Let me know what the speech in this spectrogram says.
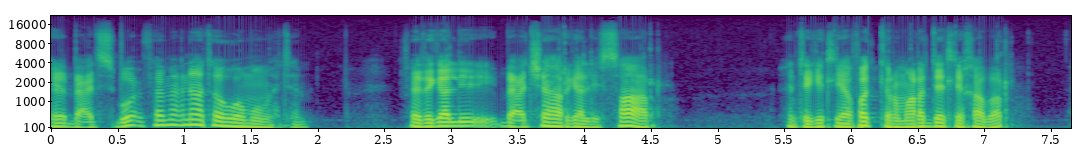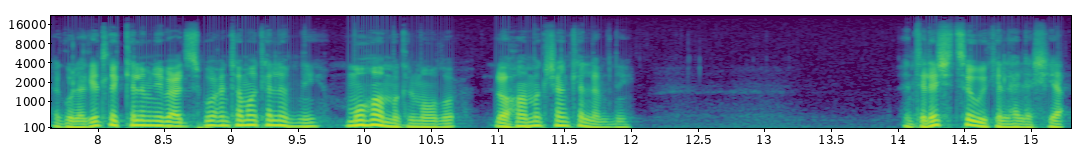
بعد أسبوع فمعناته هو مو مهتم. فإذا قال لي بعد شهر قال لي صار أنت قلت لي أفكر وما رديت لي خبر أقول قلت لك كلمني بعد أسبوع أنت ما كلمتني. مو هامك الموضوع. لو هامك كان كلمتني. أنت ليش تسوي كل هالأشياء؟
